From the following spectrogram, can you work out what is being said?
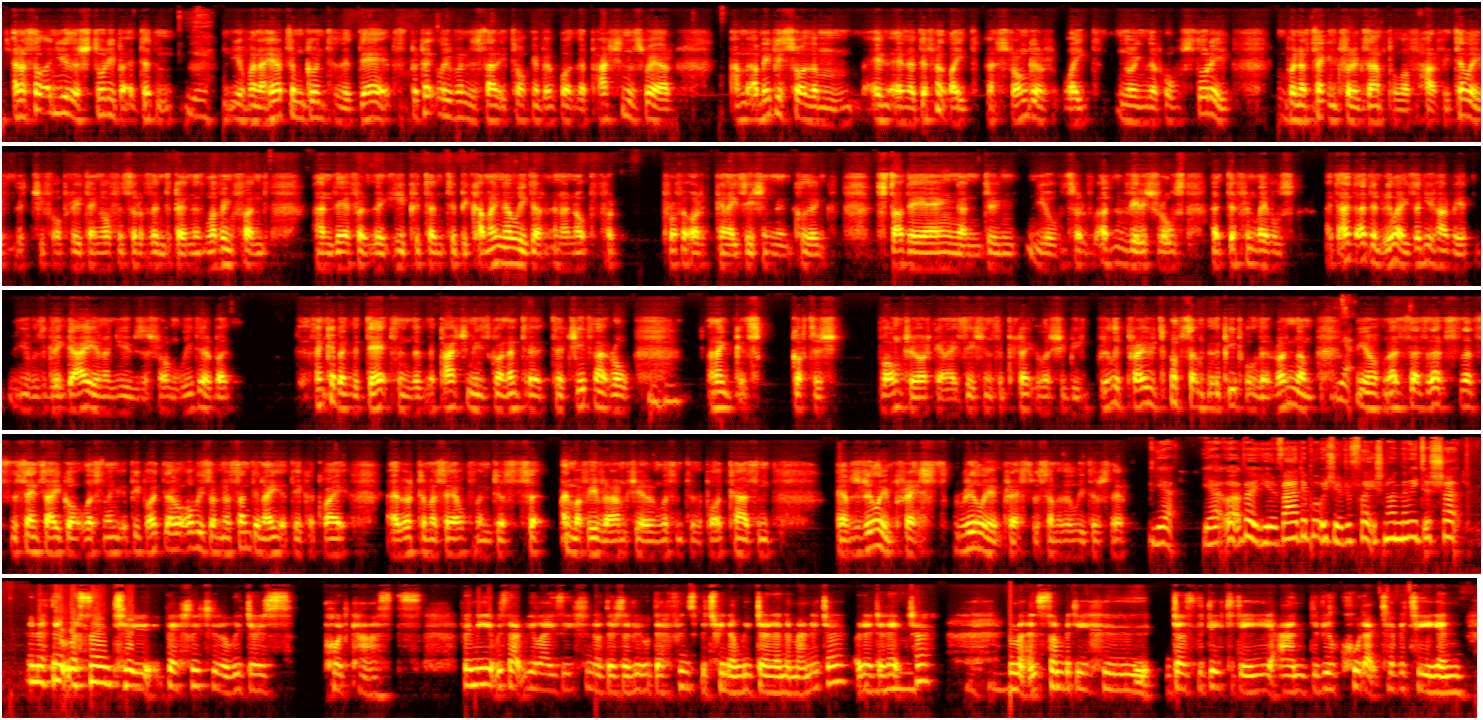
And I thought I knew their story, but I didn't. Yeah. You know, when I heard them go into the depth, particularly when they started talking about what their passions were, I, maybe saw them in, in a different light, a stronger light, knowing their whole story. When I think, for example, of Harvey Tilley, the Chief Operating Officer of the Independent Living Fund, and the effort that he put into becoming a leader in a not for profit organisation, including studying and doing, you know, sort of various roles at different levels. I, I, I didn't realise. I knew Harvey he was a great guy and I knew he was a strong leader, but think about the depth and the, the passion he's gone into to achieve that role. Mm-hmm. I think Scottish voluntary organisations in particular should be really proud of some of the people that run them. Yeah. You know, that's that's that's that's the sense I got listening to people. I, always on a Sunday night I take a quiet hour to myself and just sit in my favourite armchair and listen to the podcast and I was really impressed, really impressed with some of the leaders there. Yeah. Yeah. What about you, Mhairi? What was your reflection on the leadership? And I think listening to especially to the leaders podcasts. For me, it was that realization of there's a real difference between a leader and a manager or a mm-hmm. director. Mm-hmm. Um, and somebody who does the day to day and the real core activity and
